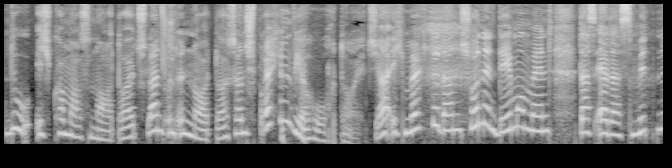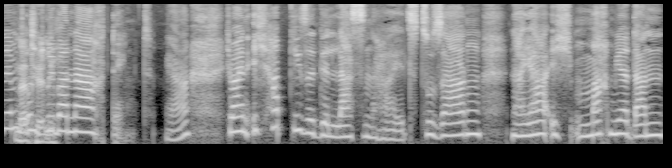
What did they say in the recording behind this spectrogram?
du, ich komme aus Norddeutschland und in Norddeutschland sprechen wir Hochdeutsch, ja. Ich möchte dann schon in dem Moment, dass er das mitnimmt Natürlich. und drüber nachdenkt, ja. Ich meine, ich habe diese Gelassenheit zu sagen, na ja, ich mache mir dann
